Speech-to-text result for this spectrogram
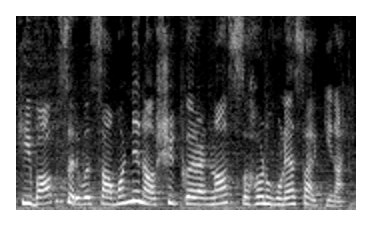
ही बाब सर्वसामान्य नाशिककरांना सहन होण्यासारखी नाही.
